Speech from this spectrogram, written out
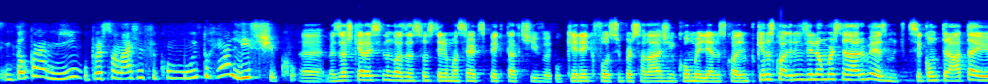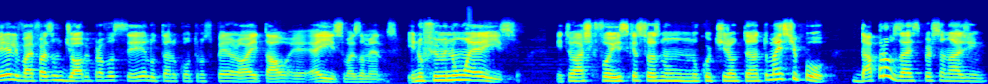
Então, para mim, o personagem ficou muito realístico. É, mas eu acho que era esse negócio das pessoas terem uma certa expectativa, o querer que fosse o personagem como ele é nos quadrinhos, porque nos quadrinhos ele é um mercenário mesmo. Tipo, você contrata ele, ele vai fazer um job para você, lutando contra um super-herói e tal. É, é isso, mais ou menos. E no filme não é isso. Então eu acho que foi isso que as pessoas não, não curtiram tanto. Mas, tipo, dá para usar esse personagem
